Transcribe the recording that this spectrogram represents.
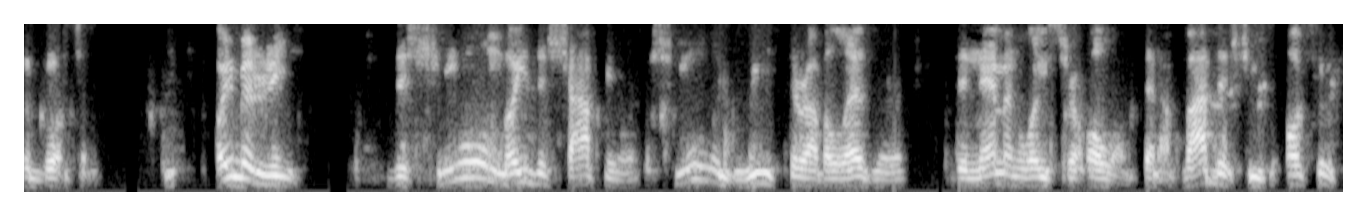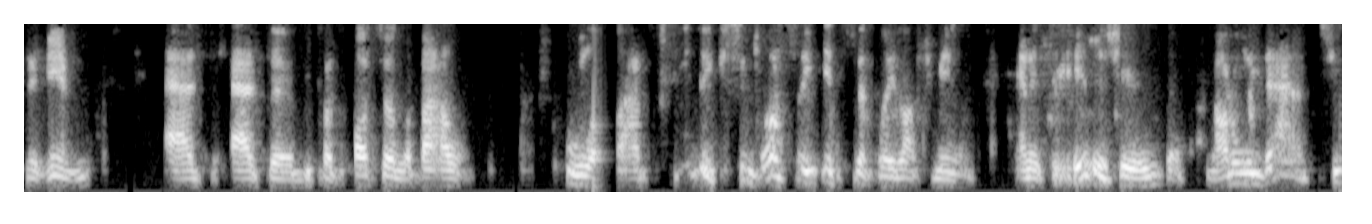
segosim. Oimeri, the Shmuel Moide Shapir, Shmuel agrees to Rabbi Lezer, the Nemen Loiser Olam, that Avada, she's also to him as, as because also Labal. The Lashminim. And it's a Kiddush is that not only that, she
